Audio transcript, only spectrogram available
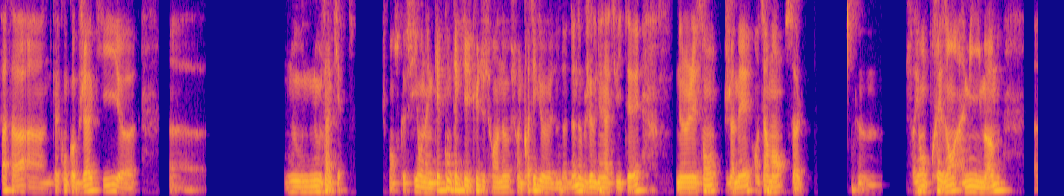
face à un quelconque objet qui nous inquiète. Je pense que si on a une quelconque inquiétude sur, un, sur une pratique d'un objet ou d'une activité, ne le laissons jamais entièrement seul. Euh, soyons présents un minimum. Euh,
